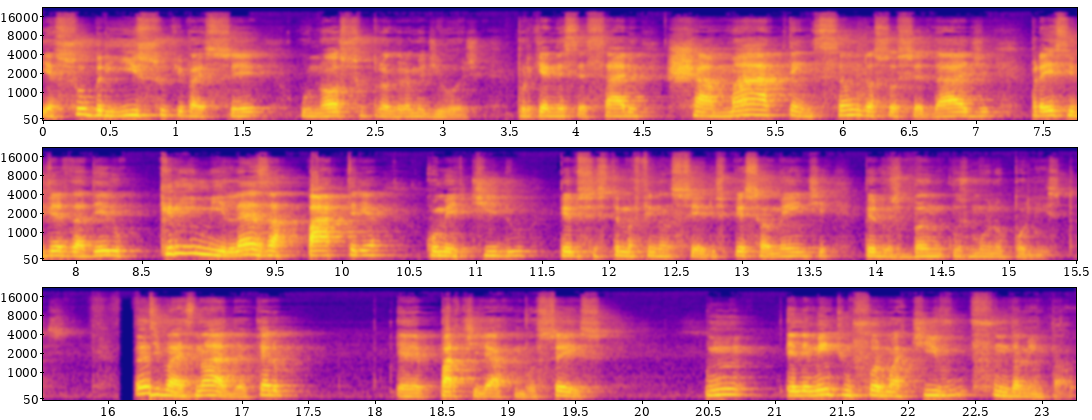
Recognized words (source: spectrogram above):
E é sobre isso que vai ser o nosso programa de hoje, porque é necessário chamar a atenção da sociedade para esse verdadeiro crime lesa pátria cometido pelo sistema financeiro, especialmente pelos bancos monopolistas. Antes de mais nada, eu quero é, partilhar com vocês um elemento informativo fundamental.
